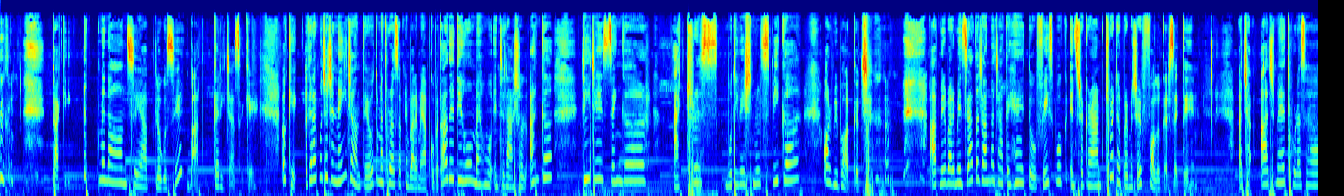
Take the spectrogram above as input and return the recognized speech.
ताकि इतमान से आप लोगों से बात करी जा सके। ओके okay, अगर आप मुझे नहीं जानते हो तो मैं थोड़ा सा अपने बारे में आपको बता देती हूँ। मैं हूँ international anchor DJ singer actress motivational speaker और भी बहुत कुछ। आप मेरे बारे में ज़्यादा जानना चाहते हैं तो फेसबुक इंस्टाग्राम ट्विटर पर मुझे फॉलो कर सकते हैं। अच्छा आज मैं थोड़ा सा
